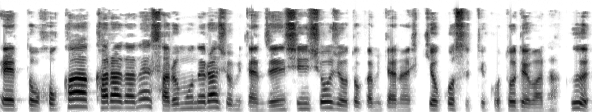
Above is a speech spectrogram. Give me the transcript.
えっ、と、他からだね、サルモネラ症みたいな全身症状とかみたいなのを引き起こすっていうことではなく、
